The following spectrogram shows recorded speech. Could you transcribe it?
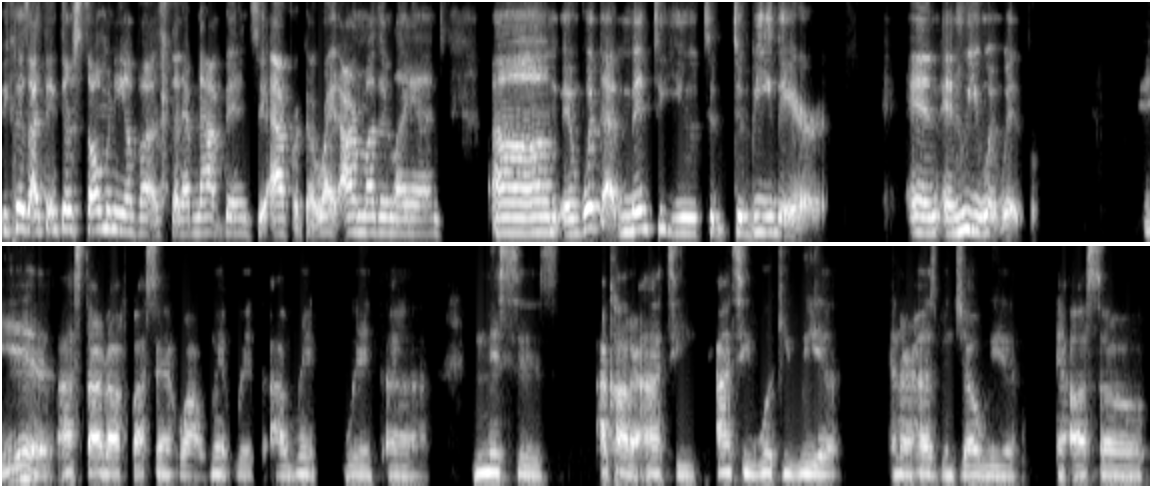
because I think there's so many of us that have not been to Africa, right? Our motherland, um, and what that meant to you to to be there, and and who you went with. Yeah, I start off by saying who I went with. I went with uh, Mrs. I call her Auntie Auntie Wokie Weah and her husband Joe Weah, and also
